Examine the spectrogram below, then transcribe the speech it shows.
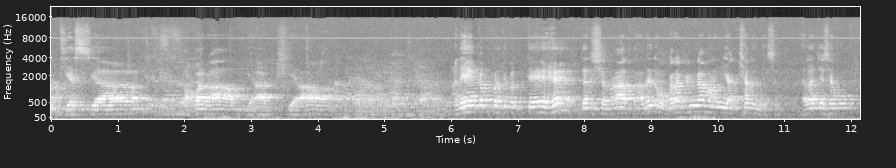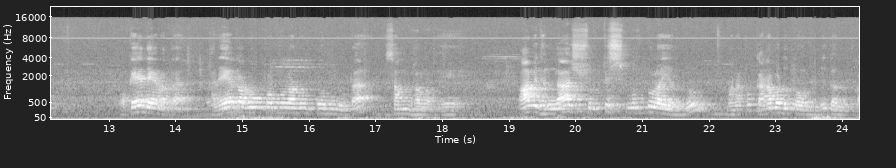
ఇత్యస్య అపరా వ్యాఖ్య అనేక ప్రతిపత్తే దర్శనాత్ అనేది ఒక రకంగా మనం వ్యాఖ్యానం చేసాం ఎలా చేసాము ఒకే దేవత అనేక రూపములను పొందుట సంభవమే. ఆ విధంగా శృతి స్మృతుల యందు మనకు కనబడుతోంది కనుక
